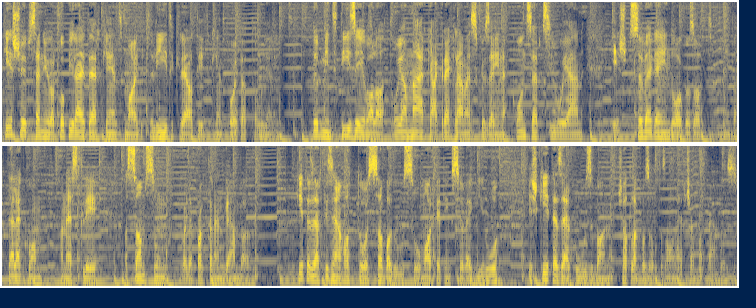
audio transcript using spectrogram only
később senior copywriterként, majd lead kreatívként folytatta ugyanitt. Több mint tíz év alatt olyan márkák reklámeszközeinek koncepcióján és szövegein dolgozott, mint a Telekom, a Nestlé, a Samsung vagy a Procter Gamble. 2016-tól szabadúszó marketing szövegíró, és 2020-ban csatlakozott az online csapatához.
